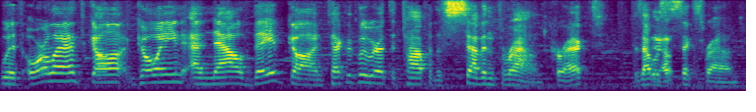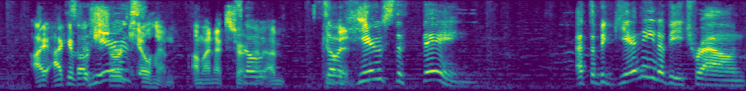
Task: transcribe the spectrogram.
with Orlanth go- going and now they've gone. Technically, we're at the top of the seventh round, correct? Because that was Yep. the sixth round. I, I can So for sure kill him on my next turn. So- I'm So here's the thing: at the beginning of each round,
